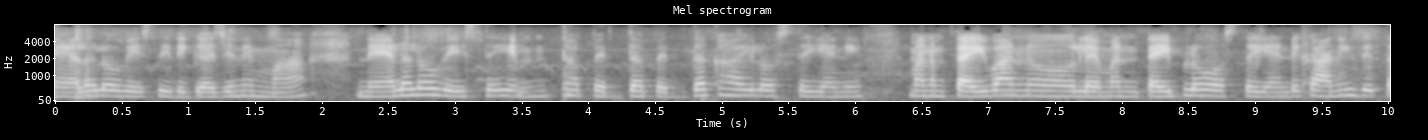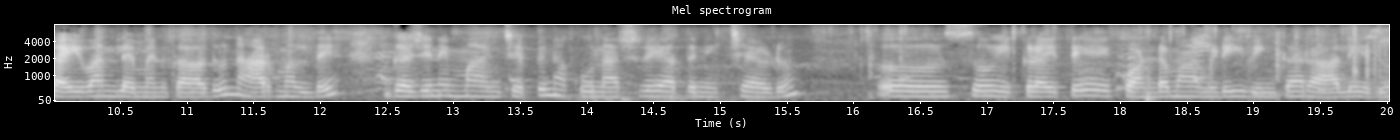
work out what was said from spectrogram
నేలలో వేస్తే ఇది గజనిమ్మ. నేలలో వేస్తే ఎంత పెద్ద పెద్ద కాయలు వస్తాయని. మనం తైవాన్ లెమన్ టైప్లో వస్తాయండి. కానీ ఇది తైవాన్ లెమన్ కాదు నార్మల్దే. గజనిమ్మ అని చెప్పి నాకు నర్సరీ అతను ఇచ్చాడు. సో ఇక్కడైతే కొండ మామిడి ఇవి ఇంకా రాలేదు.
